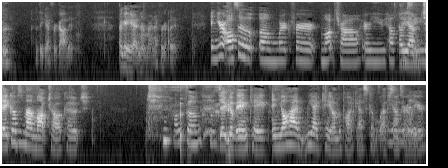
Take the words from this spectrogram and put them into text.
I think I forgot it. Okay, yeah, never mind. I forgot it. And you're also um work for mock trial, or you help. Oh yeah, Lucy. Jacob's my mock trial coach. Awesome. Jacob and Kate, and y'all had we had Kate on the podcast a couple episodes we did. earlier.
